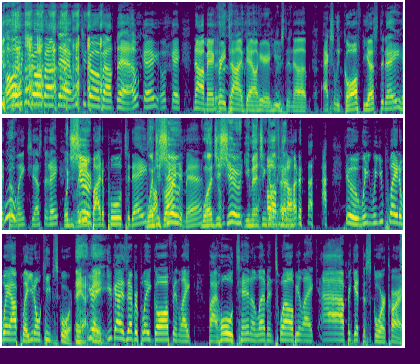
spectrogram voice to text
oh, what you know about that? What you know about that? Okay, okay. Nah, man, great time down here in Houston. Uh, actually golfed yesterday. Hit Woo. the links yesterday. What'd you shoot? By the pool today. What'd so you I'm shoot, grinding, man? What'd you I'm, shoot? You mentioned golf. Oh, you got dude. When when you play the way I play, you don't keep score. Hey, you, hey. you guys ever play golf and like by hole 10, 11, 12, you're like, ah, forget the scorecard.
